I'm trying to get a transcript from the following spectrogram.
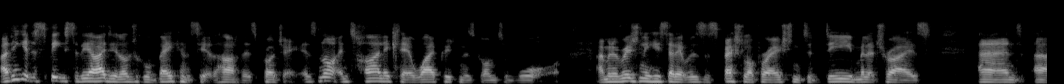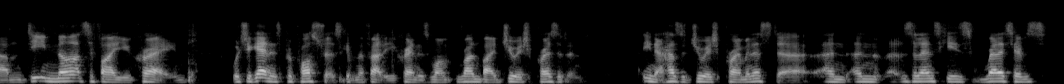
I think it just speaks to the ideological vacancy at the heart of this project. It's not entirely clear why Putin has gone to war. I mean, originally he said it was a special operation to demilitarize and um, denazify Ukraine, which again is preposterous given the fact that Ukraine is run, by a Jewish president, you know, has a Jewish prime minister, and and Zelensky's relatives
